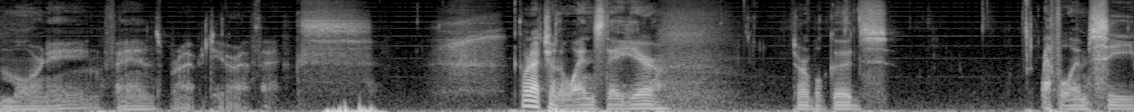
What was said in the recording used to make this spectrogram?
morning, fans. Privateer FX. Coming at you on a Wednesday here. Durable goods, FOMC,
